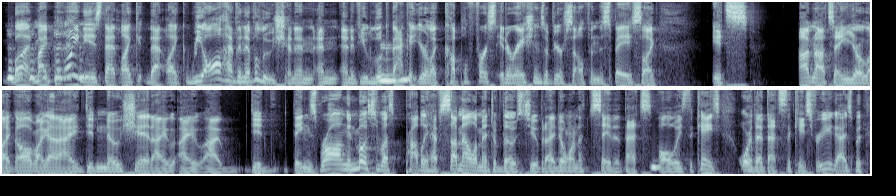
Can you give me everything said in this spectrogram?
but my point is that like that like we all have an evolution, and and and if you look mm-hmm. back at your like couple first iterations of yourself in the space, like it's I'm not saying you're like, oh my god, I didn't know shit. I, I I did things wrong, and most of us probably have some element of those too. But I don't want to say that that's always the case, or that that's the case for you guys. But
